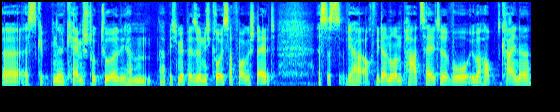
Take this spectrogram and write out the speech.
äh, es gibt eine Campstruktur, die habe ich mir persönlich größer vorgestellt. Es ist ja auch wieder nur ein paar Zelte, wo überhaupt keine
